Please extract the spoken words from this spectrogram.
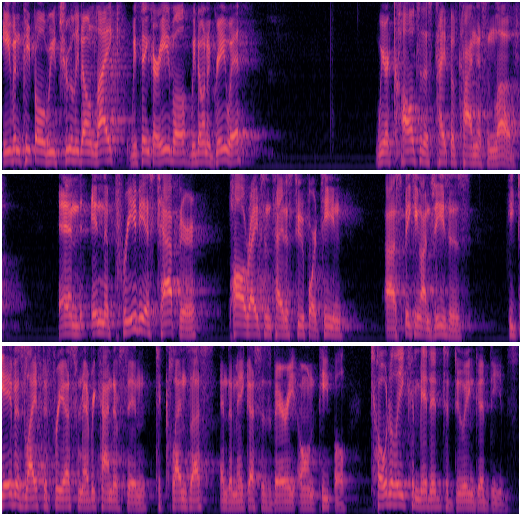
even people we truly don't like, we think are evil, we don't agree with. We are called to this type of kindness and love. And in the previous chapter, Paul writes in Titus 2:14, uh, speaking on Jesus, he gave his life to free us from every kind of sin, to cleanse us, and to make us his very own people, totally committed to doing good deeds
